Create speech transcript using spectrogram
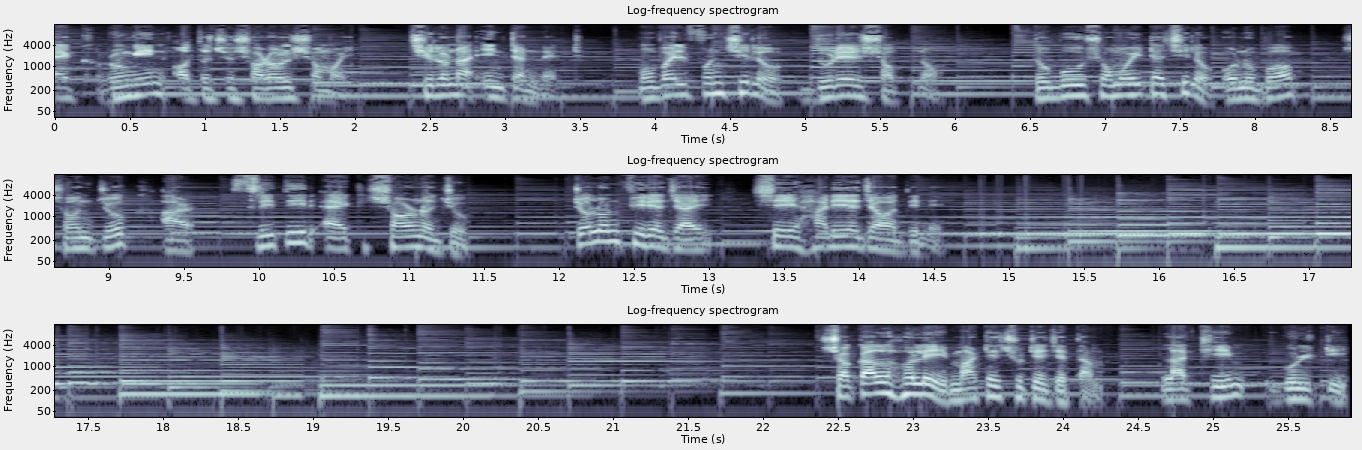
এক রঙিন অথচ সরল সময়। ছিল না ইন্টারনেট, মোবাইল ফোন ছিল দূরের স্বপ্ন। তবু সময়টা ছিল অনুভব, সংযোগ আর স্মৃতির এক স্বর্ণযুগ। চলুন ফিরে যাই সেই হারিয়ে যাওয়া দিনে। সকাল হলেই মাঠে ছুটে যেতাম। লাঠিম, গুলটি,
